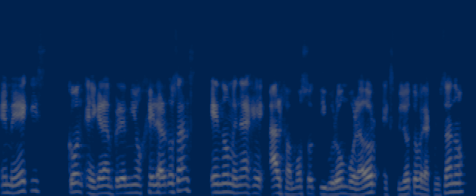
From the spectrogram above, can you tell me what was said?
MX con el Gran Premio Gerardo Sanz en homenaje al famoso tiburón volador, expiloto veracruzano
